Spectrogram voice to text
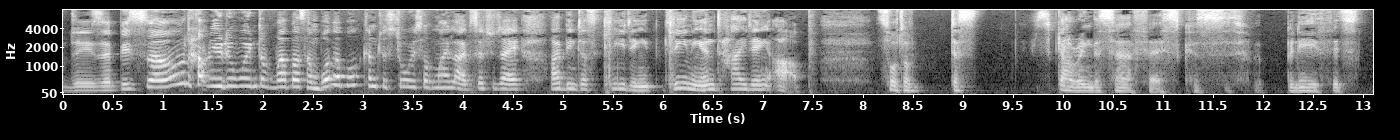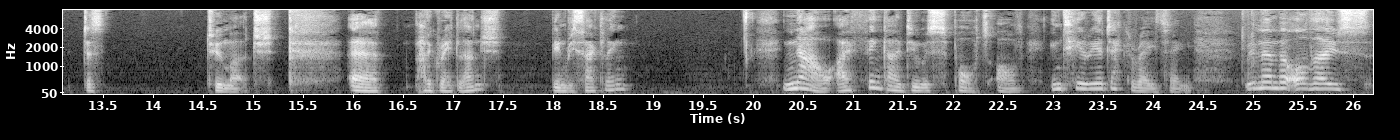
Today's episode, how are you doing, Wabbas? And well, welcome to Stories of My Life. So today, I've been just cleaning, cleaning and tidying up, sort of just scouring the surface because beneath it's just too much. Uh, had a great lunch, been recycling. Now, I think I'll do a spot of interior decorating. Remember all those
